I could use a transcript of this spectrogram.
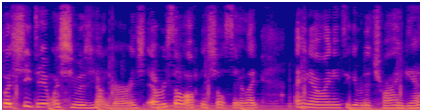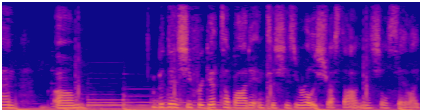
But she did when she was younger. And she, every so often she'll say like i know i need to give it a try again. Um, but then she forgets about it until she's really stressed out and then she'll say like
